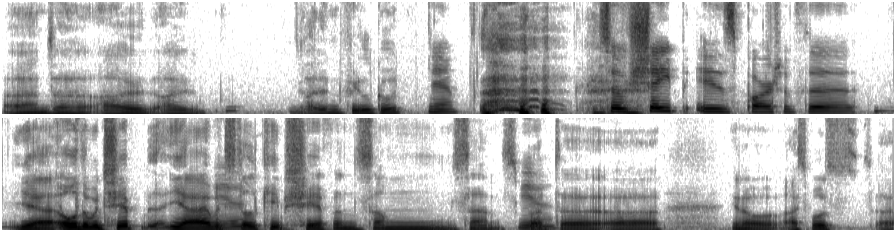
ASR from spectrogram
and uh, I, I, I didn't feel good. Yeah. so shape is part of the. Yeah. Oh, they would shape. Yeah, I would Yeah. still keep shape in some sense, Yeah. but uh, uh, you know, I suppose uh,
